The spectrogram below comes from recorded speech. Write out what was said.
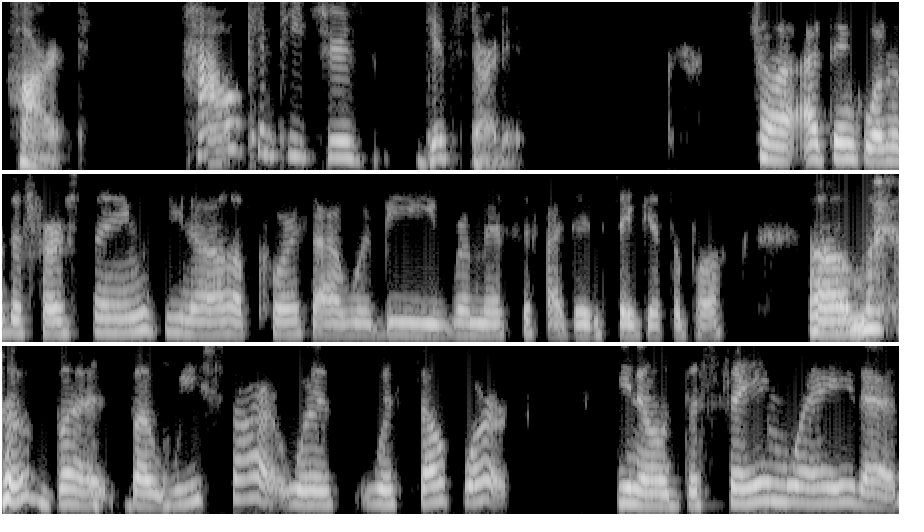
heart. How can teachers get started? So I think one of the first things, you know, of course, I would be remiss if I didn't say get the book. Um, but but we start with with self work. You know, the same way that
